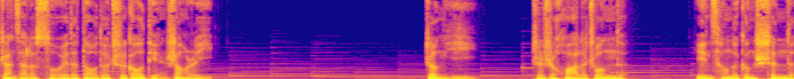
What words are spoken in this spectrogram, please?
站在了所谓的道德制高点上而已。正义，只是化了妆的、隐藏的更深的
